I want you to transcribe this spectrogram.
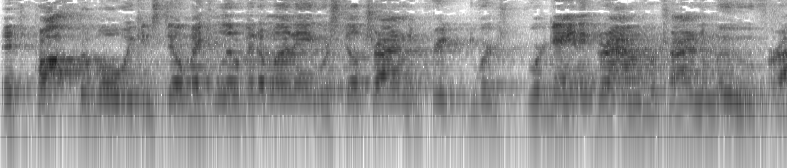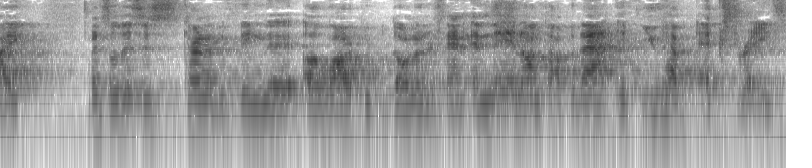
it's profitable. We can still make a little bit of money. We're still trying to we're we're gaining ground. We're trying to move, right? And so this is kind of the thing that a lot of people don't understand. And then on top of that, if you have X-rays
